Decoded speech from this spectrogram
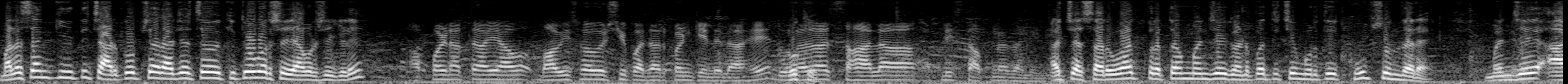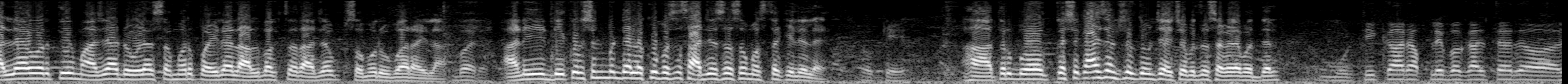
मला सांग की इथे चारकोपच्या राजाचं किती वर्ष यावर्षी इकडे? आपण आता या बावीसव्या वर्षी पदार्पण केलेलं आहे. दोन हजार सहाला आपली स्थापना झालेली अच्छा सर्वात प्रथम म्हणजे गणपतीची मूर्ती खूप सुंदर आहे. म्हणजे आल्यावरती माझ्या डोळ्यासमोर पहिला लालबागचा राजा समोर उभा राहिला. बरं. आणि डेकोरेशन पण त्याला खूप असं साजेस असं मस्त केलेलं आहे. ओके. हा तर ब- कसं काय सांगशील तुमच्या याच्याबद्दल सगळ्याबद्दल? मूर्तिकार आपले बघाल तर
